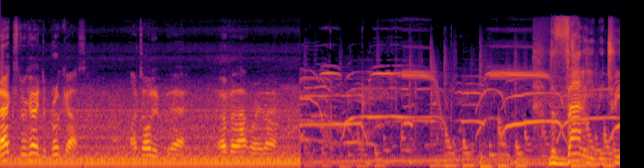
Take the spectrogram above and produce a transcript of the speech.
Next, we're going to Brookhouse. I told you, yeah, over that way there. The valley between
